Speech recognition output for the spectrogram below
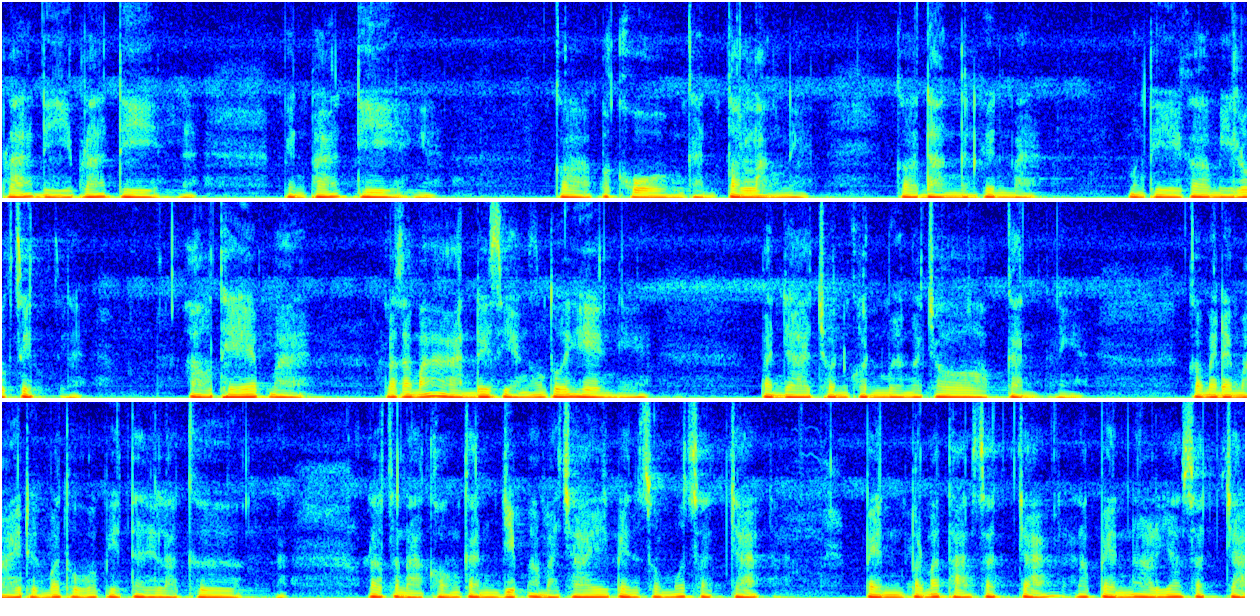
พระดีพระดีเป็นพระดีเงี้ยก็ประโคมกันตอนหลังเนี่ยก็ดังกันขึ้นมาบางทีก็มีลูกศิษย์เอาเทปมา แล้วก็มาอ่านด้วยเสียงของตัวเองนี่ปัญญาชนคนเมืองก็ชอบกันอย่างเงี้ยก็ไม่ได้หมายถึงวัตถุวัตถุได้ละคือ ลักษณะของการหยิบเอามาใช้เป็นสมมุติสัจจะ เป็นปรมัตถสัจจะและเป็นอริยสัจจะ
